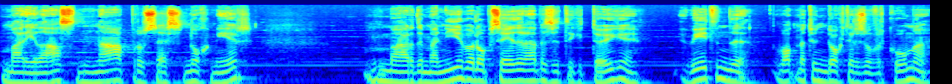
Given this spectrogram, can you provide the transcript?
Maar helaas na het proces nog meer. Maar de manier waarop zij er hebben zitten getuigen, wetende wat met hun dochter is overkomen,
